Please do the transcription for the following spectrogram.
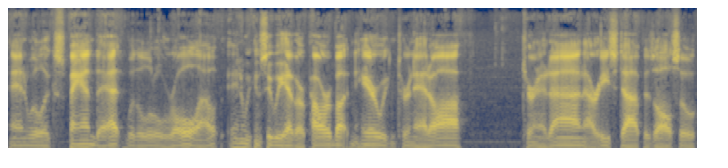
and we'll expand that with a little rollout. And we can see we have our power button here. We can turn that off turn it on. Our e-stop is also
